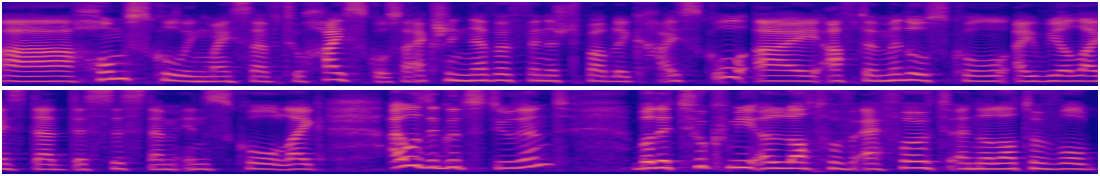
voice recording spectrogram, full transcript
uh, homeschooling myself to high school. So I actually never finished public high school. I after middle school, I realized that the system in school, like I was a good student, but it took me a lot of effort and a lot of well,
